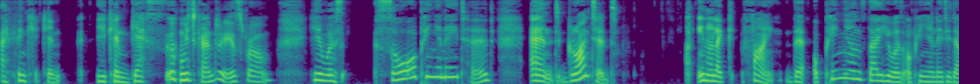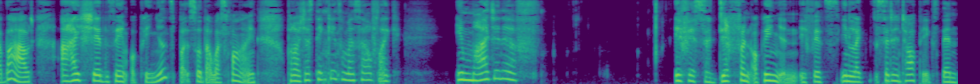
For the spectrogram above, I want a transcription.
I think you can you can guess which country he's from. He was so opinionated and granted uh, you know like fine the opinions that he was opinionated about i shared the same opinions but so that was fine but i was just thinking to myself like imagine if if it's a different opinion if it's know like certain topics then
